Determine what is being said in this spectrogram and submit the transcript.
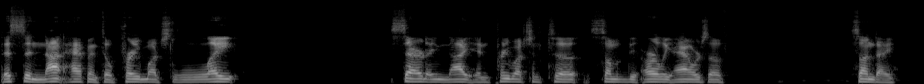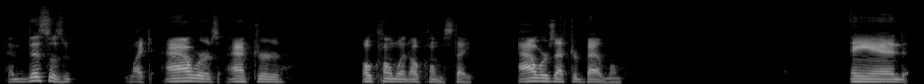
this did not happen until pretty much late Saturday night and pretty much into some of the early hours of Sunday. And this was like hours after Oklahoma and Oklahoma State, hours after Bedlam. And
